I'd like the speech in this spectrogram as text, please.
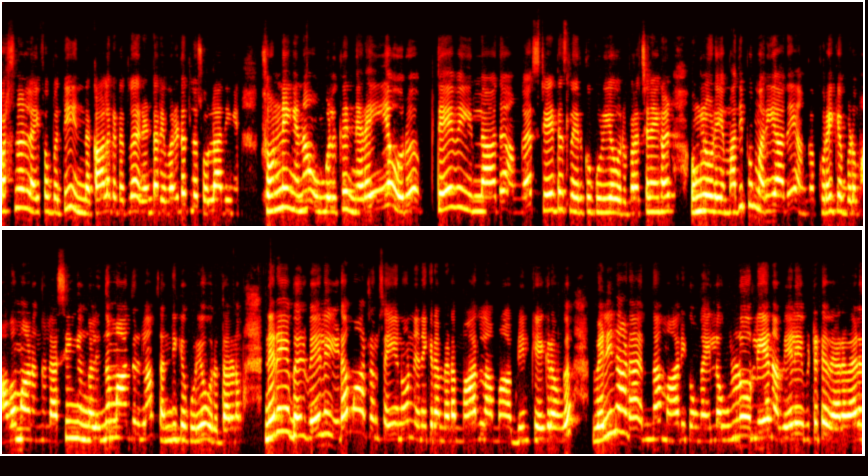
பர்சனல் லைஃப பத்தி இந்த காலகட்டத்துல ரெண்டரை வருடத்துல சொல்லாதீங்க. சொன்னீங்கன்னா உங்களுக்கு நிறைய ஒரு தேவையில்லாத அங்க ஸ்டேட்டஸ்ல இருக்கக்கூடிய ஒரு பிரச்சனைகள் உங்களுடைய மதிப்பு மரியாதை அங்க குறைக்கப்படும். அவமானங்கள் அசிங்கங்கள் இந்த மாதிரி எல்லாம் சந்திக்கக்கூடிய ஒரு தருணம். நிறைய பேர் வேலை இடமாற்றம் செய்யணும்னு நினைக்கிறேன் மேடம் மாறலாமா? அப்படின்னு கேக்குறவங்க வெளிநாடா இருந்தா மாறிக்கோங்க. இல்ல உள்ளூர்லயே நான் வேலையை விட்டுட்டு வேற வேலை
